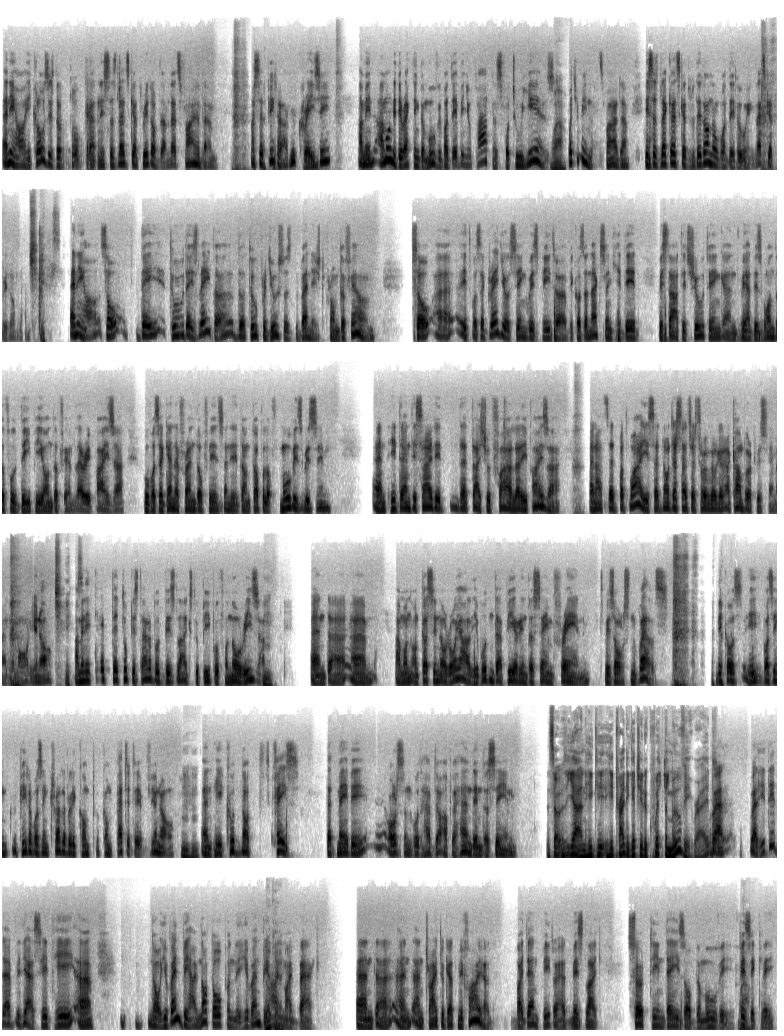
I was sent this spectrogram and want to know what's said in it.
Anyhow, he closes the book and he says, Let's get rid of them. Let's fire them. I said, Peter, are you crazy? I mean, I'm only directing the movie, but they've been your partners for two years. Wow. What do you mean, let's fire them? He says, like, let's get rid. They don't know what they're doing. Let's get rid of them. Jeez. Anyhow, so they two days later, the two producers vanished from the film. So uh, it was a gradual thing with Peter because the next thing he did we started shooting, and we had this wonderful DP on the film, Larry Pizer, who was again a friend of his, and he'd done a couple of movies with him. And he then decided that I should fire Larry Pizer. And I said, but why? He said, no, just, just, just I can't work with him anymore, you know. I mean, it, they, they took these terrible dislikes to people for no reason. Hmm. And uh, um, I'm on, on Casino Royale. He wouldn't appear in the same frame with Orson Welles because he was in, Peter was incredibly comp- competitive, you know, hmm and he could not face that maybe Orson would have the upper hand in the scene. So yeah, and he he he tried to get you to quit the movie, right? Well, well, he did have yes. He he uh, no, he went behind, not openly. He went behind Okay. my back, and uh, and and tried to get me fired. By then, Peter had missed like 13 days of the movie physically,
